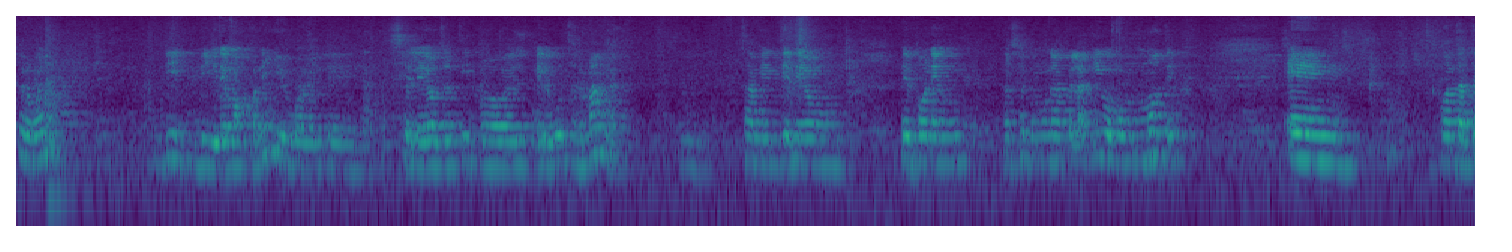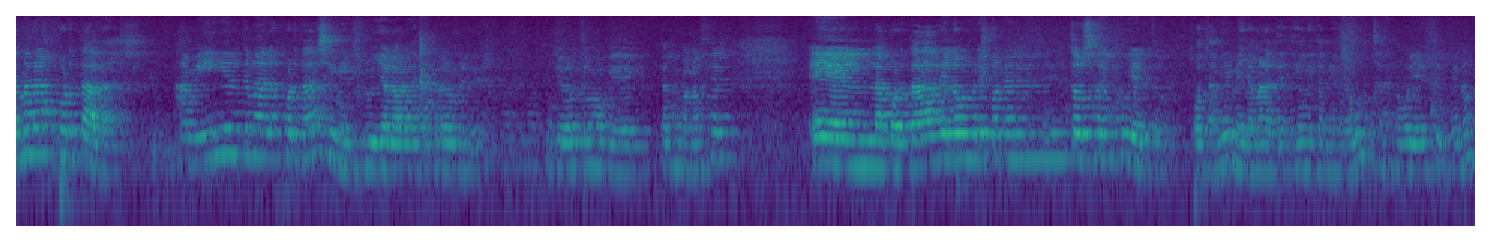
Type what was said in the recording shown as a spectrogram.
pero bueno, viviremos con ello, igualmente se lee otro tipo el que le gusta el manga. También tiene un, le ponen, no sé, como un apelativo, como un mote. En cuanto al tema de las portadas, a mí el tema de las portadas sí me influye a la hora de comprar un libro. Yo lo tengo que, reconocer. En la portada del hombre con el torso descubierto, pues también me llama la atención y también me gusta, no voy a decir que no.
